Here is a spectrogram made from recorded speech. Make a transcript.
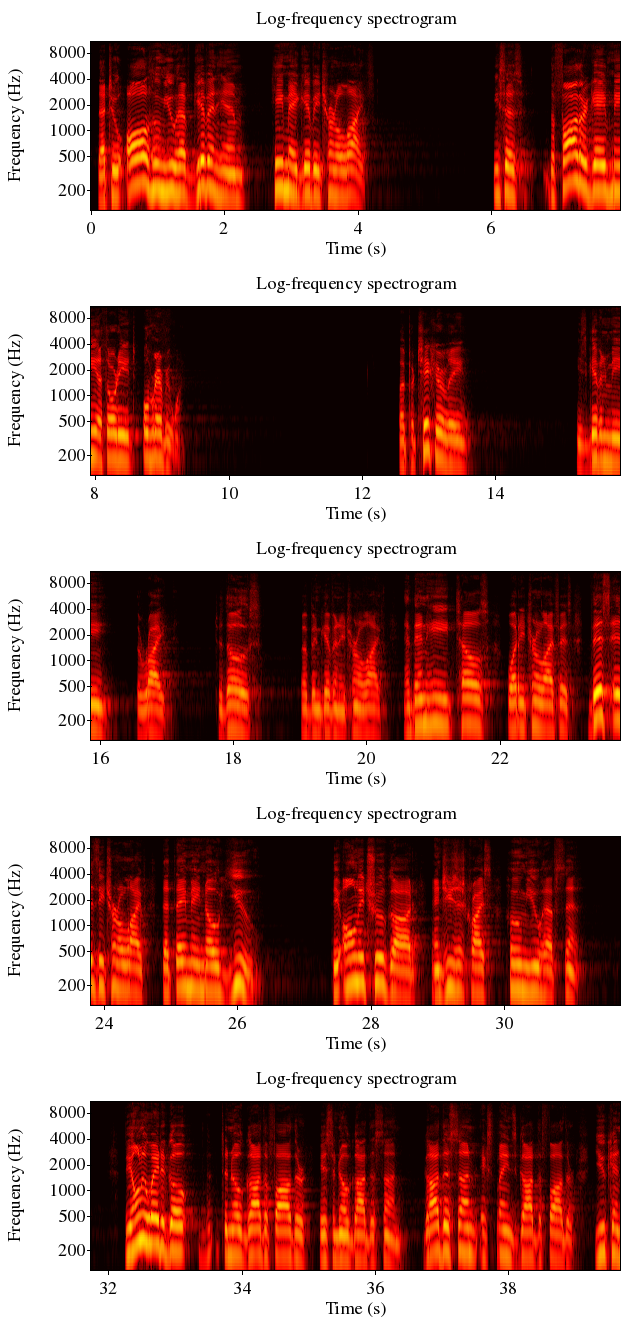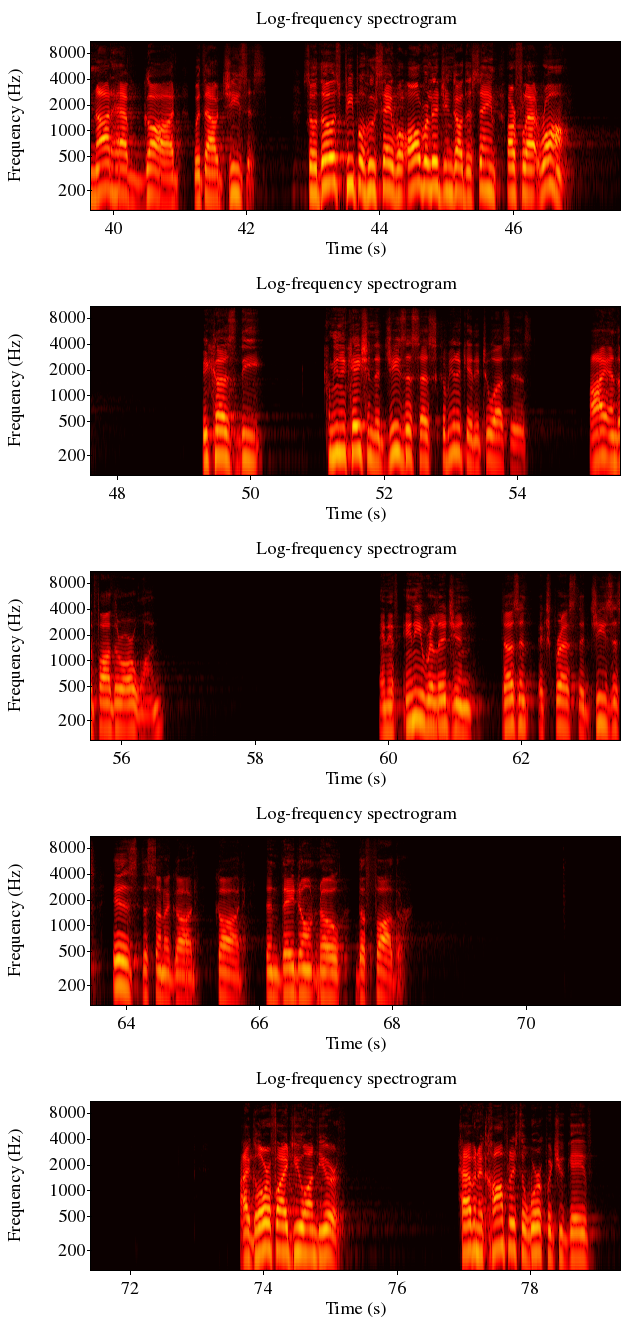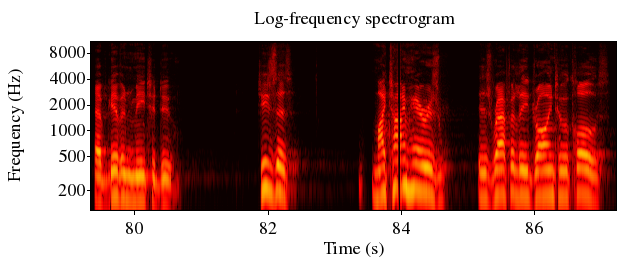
that to all whom you have given him, he may give eternal life. He says, The Father gave me authority over everyone. But particularly, he's given me the right to those who have been given eternal life. And then he tells what eternal life is. This is eternal life, that they may know you, the only true God, and Jesus Christ, whom you have sent. The only way to go to know God the Father is to know God the Son. God the Son explains God the Father. You cannot have God without Jesus. So those people who say, well, all religions are the same are flat wrong. Because the communication that Jesus has communicated to us is I and the Father are one. And if any religion doesn't express that Jesus is the Son of God, God, then they don't know the Father. I glorified you on the earth, having accomplished the work which you gave have given me to do. Jesus My time here is, is rapidly drawing to a close.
